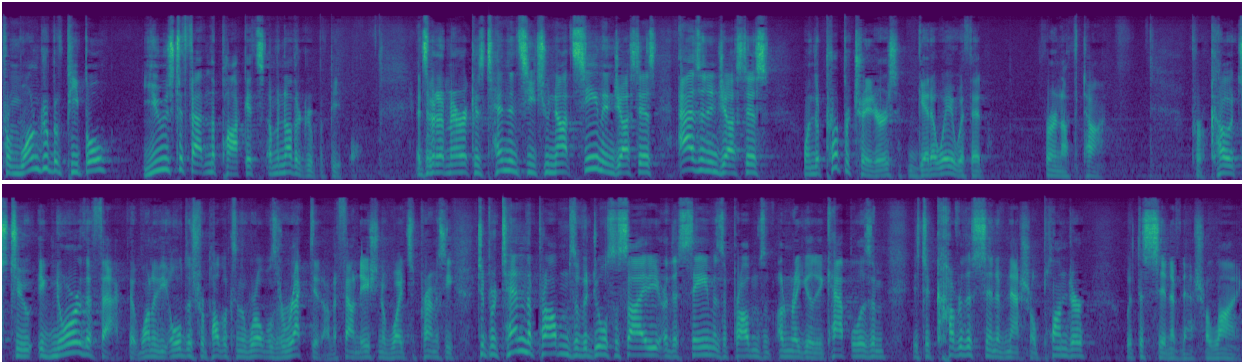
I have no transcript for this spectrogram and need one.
from one group of people used to fatten the pockets of another group of people. It's about America's tendency to not see an injustice as an injustice when the perpetrators get away with it for enough time. For Coates to ignore the fact that one of the oldest republics in the world was erected on a foundation of white supremacy, to pretend the problems of a dual society are the same as the problems of unregulated capitalism, is to cover the sin of national plunder with the sin of national lying.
